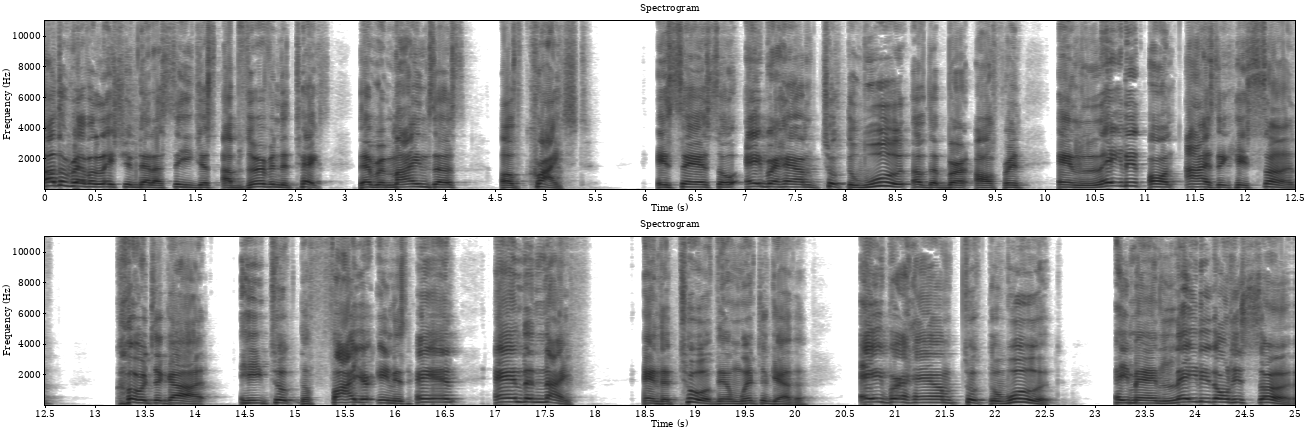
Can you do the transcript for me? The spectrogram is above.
other revelation that I see just observing the text that reminds us of Christ. It says, So Abraham took the wood of the burnt offering and laid it on Isaac, his son. Glory to God. He took the fire in his hand and the knife, and the two of them went together. Abraham took the wood, amen, laid it on his son,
